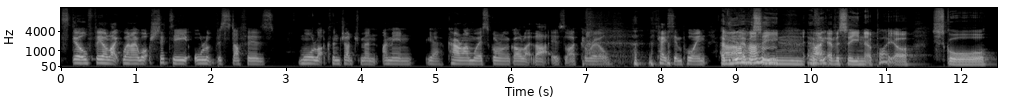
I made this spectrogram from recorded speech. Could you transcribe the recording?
still feel like when I watch City, all of this stuff is more luck than judgment. I mean, yeah, Caroline Weir scoring a goal like that is like a real case in point. Have you ever um, seen? Have like, you ever seen a player score?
